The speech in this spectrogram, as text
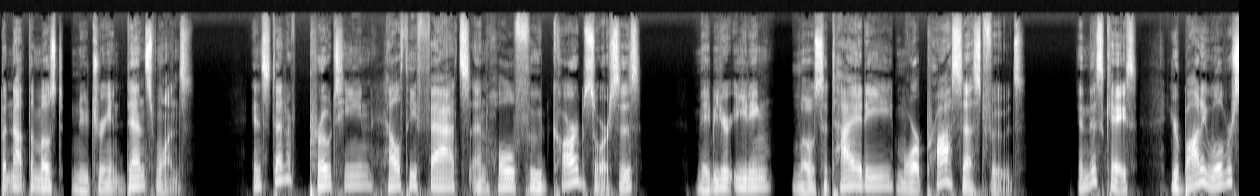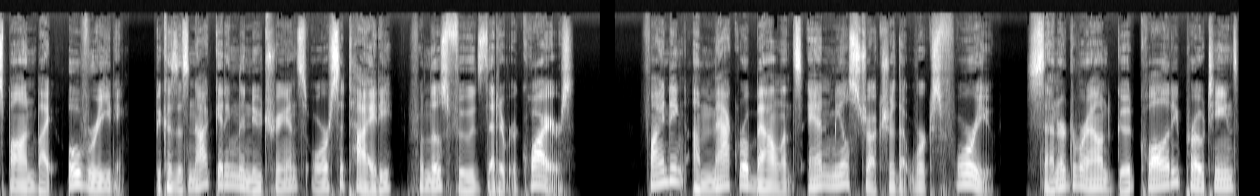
but not the most nutrient dense ones. Instead of protein, healthy fats, and whole food carb sources, maybe you're eating low satiety, more processed foods. In this case, your body will respond by overeating because it's not getting the nutrients or satiety from those foods that it requires. Finding a macro balance and meal structure that works for you, centered around good quality proteins,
